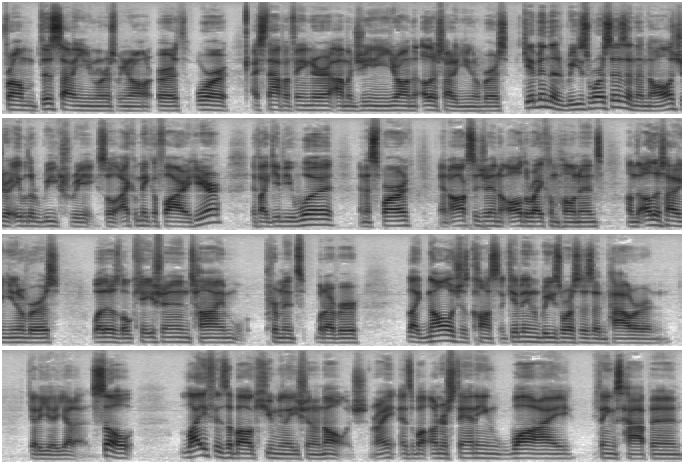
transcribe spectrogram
from this side of the universe when you're on Earth, or I snap a finger, I'm a genie, you're on the other side of the universe. Given the resources and the knowledge, you're able to recreate. So I can make a fire here if I give you wood and a spark and oxygen, all the right components. On the other side of the universe, whether it's location, time, permits, whatever, like knowledge is constant, giving resources and power and yada yada yada. So life is about accumulation of knowledge, right? It's about understanding why things happen,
